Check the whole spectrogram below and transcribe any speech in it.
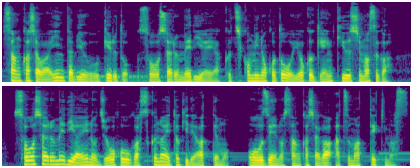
参加者はインタビューを受けるとソーシャルメディアや口コミのことをよく言及しますがソーシャルメディアへの情報が少ない時であっても大勢の参加者が集まってきます。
